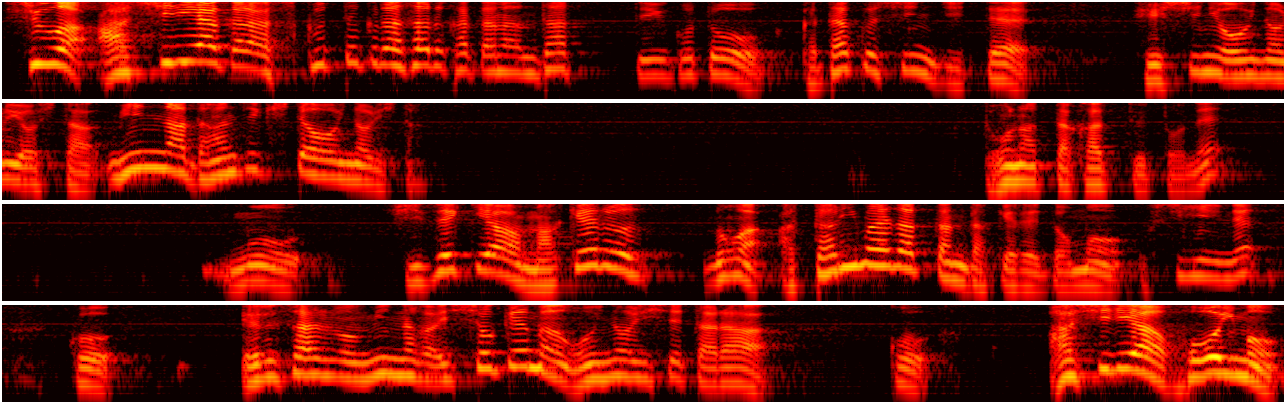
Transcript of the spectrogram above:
主はアッシリアから救ってくださる方なんだっていうことを固く信じて必死にお祈りをした。みんな断食してお祈りした。どうなったかっていうとねもうヒゼキヤは負けるのが当たり前だったんだけれども不思議にねこうエルサレムのみんなが一生懸命お祈りしてたらこうアシリア包囲網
